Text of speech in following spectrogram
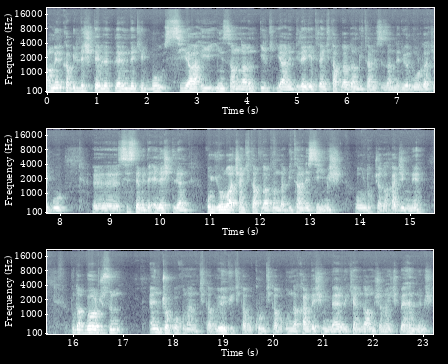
Amerika Birleşik Devletleri'ndeki bu siyahi insanların ilk yani dile getiren kitaplardan bir tanesi zannediyorum. Oradaki bu e, sistemi de eleştiren, o yolu açan kitaplardan da bir tanesiymiş. Oldukça da hacimli. Bu da Burgess'un en çok okunan kitabı, öykü kitabı, kum kitabı. Bunu da kardeşim verdi, kendi almış ama hiç beğenmemiş.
